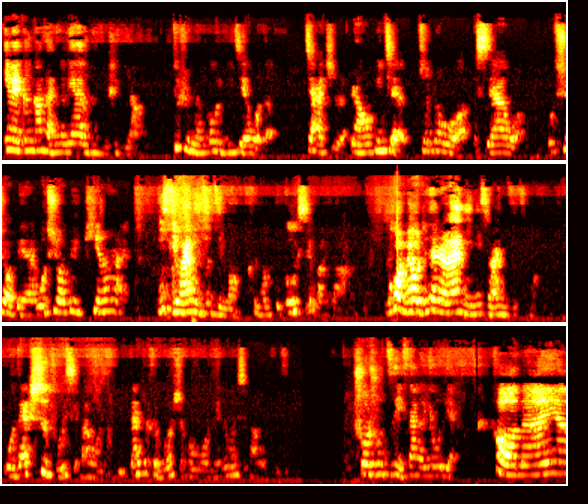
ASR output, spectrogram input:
因为跟刚才那个恋爱的问题是一样的。就是能够理解我的价值，然后并且尊重我、喜爱我。我需要被爱，我需要被偏爱。你喜欢你自己吗？可能不够喜欢吧。如果没有这些人爱你，你喜欢你自己吗？我在试图喜欢我自己，但是很多时候我没那么喜欢我自己。说出自己三个优点，好难呀。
